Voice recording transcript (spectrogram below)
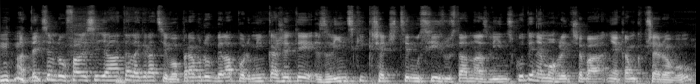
jo. A teď jsem doufal, že si děláte legraci. Opravdu byla podmínka, že ty zlínský křečci musí zůstat na Zlínsku, ty nemohli třeba někam k Přerovu?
